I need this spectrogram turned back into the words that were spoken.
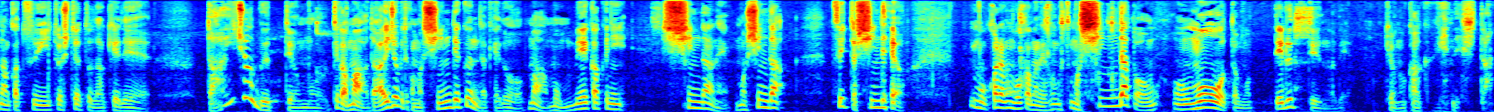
なんかツイートしてただけで、大丈夫って思う。てかまあ大丈夫ってかまあ死んでくんだけど、まあもう明確に死んだね。もう死んだ。ツイッター死んだよ。もうこれも僕はもうね、もう死んだと思おうと思ってるっていうので、今日の格言でした。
